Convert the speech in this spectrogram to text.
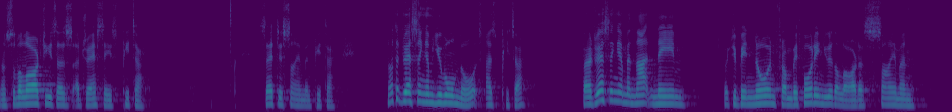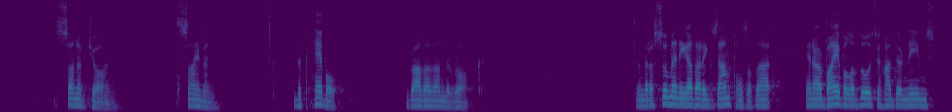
And so the Lord Jesus addresses Peter. Said to Simon Peter, not addressing him, you will note, as Peter, but addressing him in that name which had been known from before he knew the Lord as Simon, son of John. Simon, the pebble rather than the rock. And there are so many other examples of that in our Bible of those who had their names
